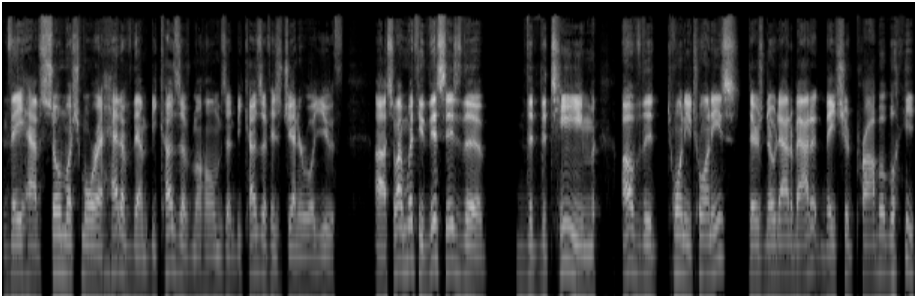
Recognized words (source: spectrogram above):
they have so much more ahead of them because of Mahomes and because of his general youth. Uh, so I'm with you. This is the the the team of the 2020s. There's no doubt about it. They should probably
